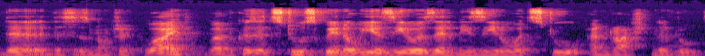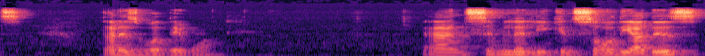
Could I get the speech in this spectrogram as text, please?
The this is not required but because it's 2 squared over here 0 is there'll be 0 it's 2 unrational roots. That is what they want. And similarly you can solve the others.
